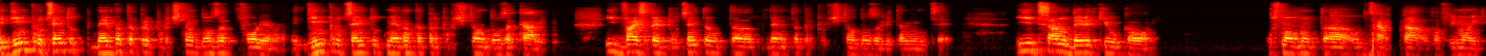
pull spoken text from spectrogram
1% от дневната препоръчителна доза фолиева, 1% от дневната препоръчителна доза кали и 25% от а, дневната препоръчителна доза витамин С и само 9 килокалории основно от, от в лимоните.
